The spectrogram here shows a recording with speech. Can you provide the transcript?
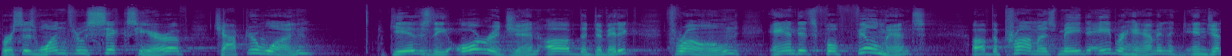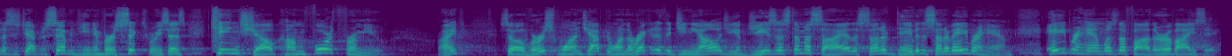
Verses 1 through 6 here of chapter 1 gives the origin of the Davidic throne and its fulfillment of the promise made to Abraham in, in Genesis chapter 17 in verse 6 where he says, Kings shall come forth from you. Right? So, verse 1, chapter 1, the record of the genealogy of Jesus the Messiah, the son of David, the son of Abraham. Abraham was the father of Isaac,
